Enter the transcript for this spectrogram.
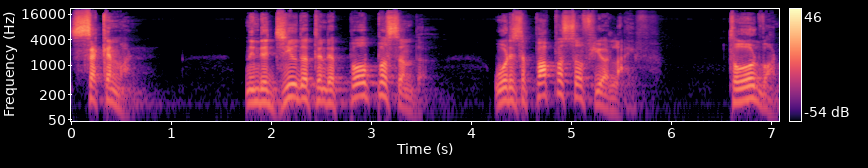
second one നിന്റെ ജീവിതത്തിന്റെ പേർപ്പസ് എന്ത്? What is a purpose of your life third one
